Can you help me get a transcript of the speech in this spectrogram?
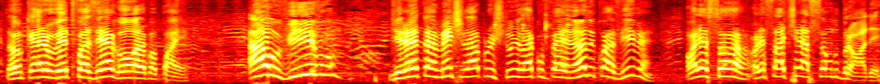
Então eu quero ver tu fazer agora, papai. Ao vivo, diretamente lá pro estúdio, lá com o Fernando e com a Vivian. Olha só, olha só a tiração do brother.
